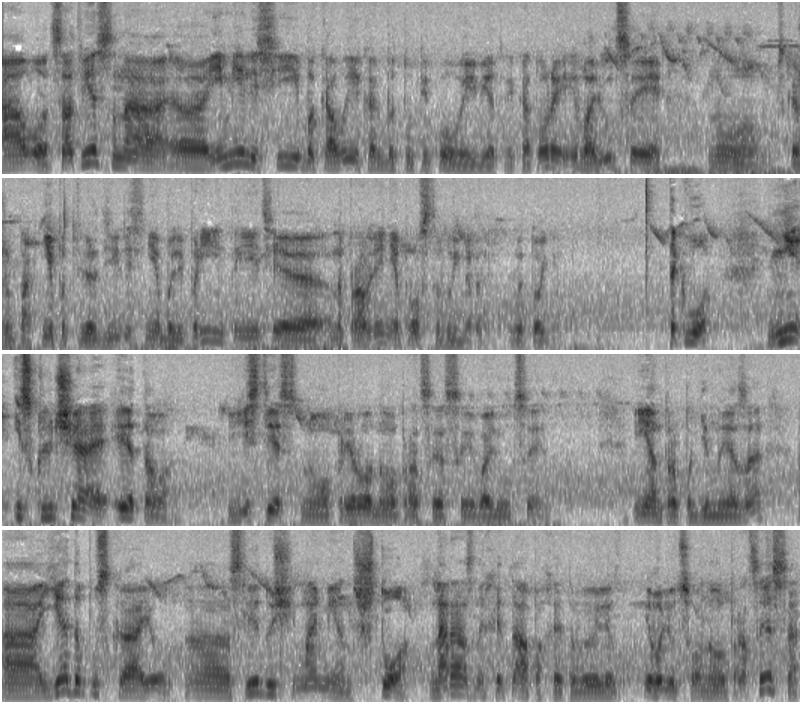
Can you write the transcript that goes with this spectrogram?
А вот, соответственно, э, имелись и боковые, как бы тупиковые ветви, которые эволюции, ну, скажем так, не подтвердились, не были приняты, и эти направления просто вымерли в итоге. Так вот, не исключая этого естественного природного процесса эволюции, и антропогенеза, а, я допускаю а, следующий момент, что на разных этапах этого эволюционного процесса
